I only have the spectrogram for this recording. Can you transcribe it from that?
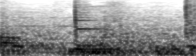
up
